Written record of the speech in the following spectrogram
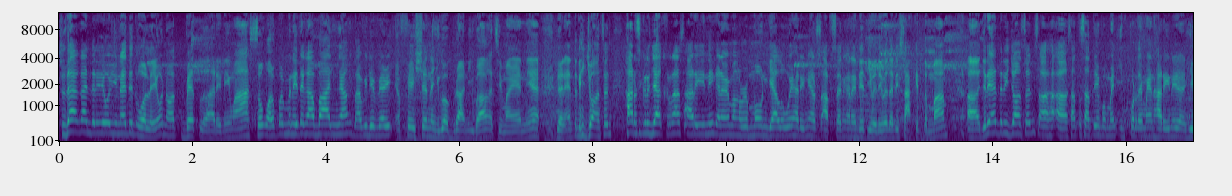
sedangkan dari Dewa United wah Leo not bad loh hari ini. Masuk walaupun menitnya nggak banyak tapi dia very efficient dan juga berani banget sih mainnya. Dan Anthony Johnson harus kerja keras hari ini karena memang Ramon Galloway hari ini harus absen karena dia tiba-tiba tadi sakit demam. Uh, jadi Anthony Johnson uh, satu-satunya pemain import yang main hari ini dan he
